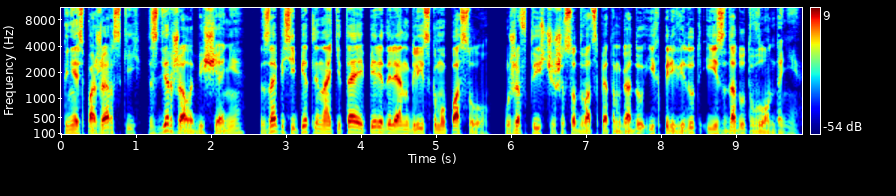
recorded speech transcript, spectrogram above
Князь Пожарский сдержал обещание, записи Петлина о Китае передали английскому послу, уже в 1625 году их переведут и издадут в Лондоне.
